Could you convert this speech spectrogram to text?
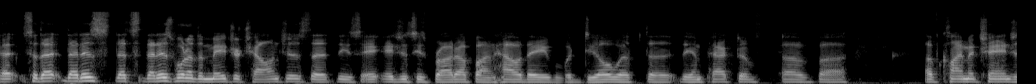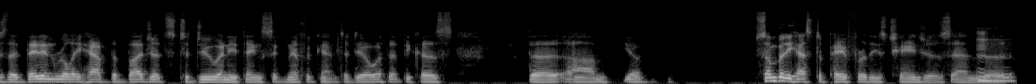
Uh, so that that is that's that is one of the major challenges that these a- agencies brought up on how they would deal with the the impact of of uh, of climate change is that they didn't really have the budgets to do anything significant to deal with it because the um, you know somebody has to pay for these changes and mm-hmm. the,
